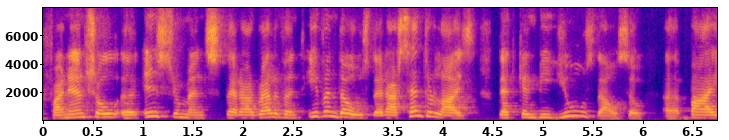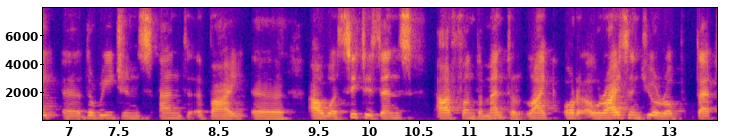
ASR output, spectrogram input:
financial uh, instruments that are relevant, even those that are centralized, that can be used also by the regions and by our citizens are fundamental, like Horizon Europe that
